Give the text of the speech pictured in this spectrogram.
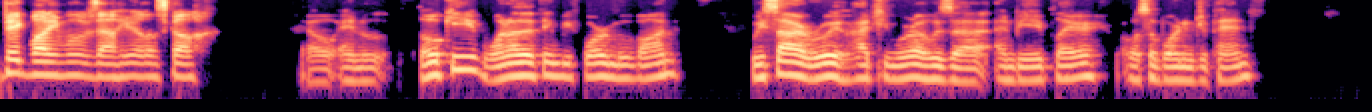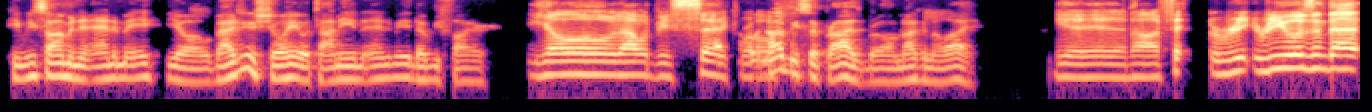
big money moves out here. Let's go. Oh, and Loki, one other thing before we move on. We saw Rui Hachimura, who's a NBA player, also born in Japan. He, we saw him in an anime. Yo, imagine Shohei Ohtani in an anime. That'd be fire. Yo, that would be sick, bro. I would not be surprised, bro. I'm not gonna lie. Yeah, no, if they, Ryu isn't that,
